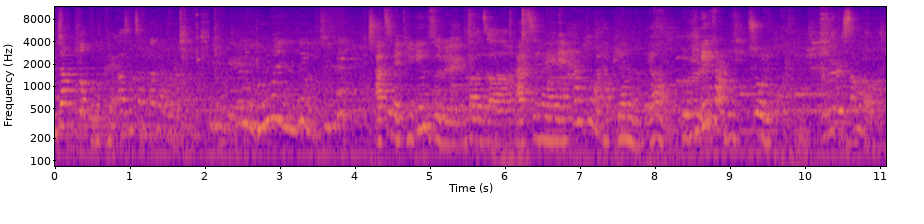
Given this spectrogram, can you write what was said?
진짜 꾸덕꾸덕해. 아 진짜 따로. 너무 맛있는데 미친데? 아침에 비빙수를 맞아. 아침에 한 통을 다 비웠는데요. 비빙수랑 비주얼이 똑같아요. 우유를 싹 넣어.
